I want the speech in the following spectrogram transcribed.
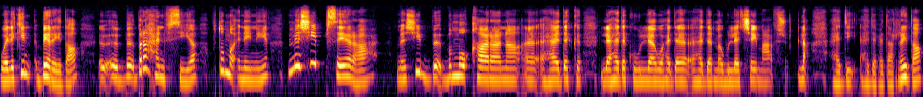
ولكن برضا براحة نفسية بطمانينه ماشي بصراع ماشي بمقارنة آه، هذاك لا هذاك ولا وهذا هذا ما ولات شيء ما عرفش. لا هذه هذا بعد الرضا.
